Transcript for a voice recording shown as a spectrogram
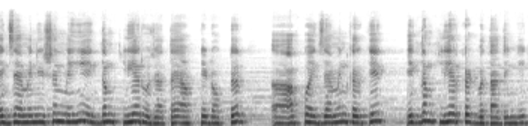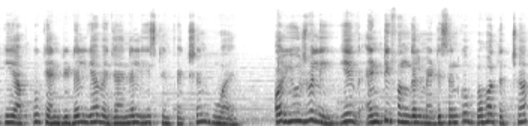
एग्जामिनेशन में ही एकदम क्लियर हो जाता है आपके डॉक्टर आपको एग्जामिन करके एकदम क्लियर कट बता देंगे कि आपको कैंडिडल या वेजाइनल ईस्ट इन्फेक्शन हुआ है। और यूजुअली ये एंटी फंगल मेडिसिन को बहुत अच्छा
